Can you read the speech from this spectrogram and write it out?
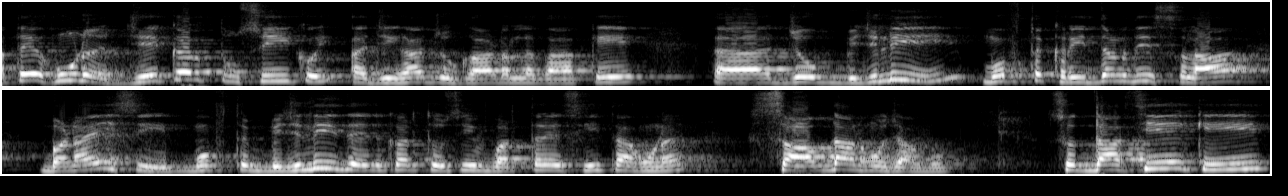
ਅਤੇ ਹੁਣ ਜੇਕਰ ਤੁਸੀਂ ਕੋਈ ਅਜਿਹਾ ਜੁਗਾੜ ਲਗਾ ਕੇ ਜੋ ਬਿਜਲੀ ਮੁਫਤ ਖਰੀਦਣ ਦੀ ਸਲਾਹ ਬਣਾਈ ਸੀ, ਮੁਫਤ ਬਿਜਲੀ ਦੇ ਜੇਕਰ ਤੁਸੀਂ ਵਰਤ ਰਹੇ ਸੀ ਤਾਂ ਹੁਣ ਸਾਵਧਾਨ ਹੋ ਜਾਵੋ। ਸੋ ਦੱਸੀਏ ਕਿ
